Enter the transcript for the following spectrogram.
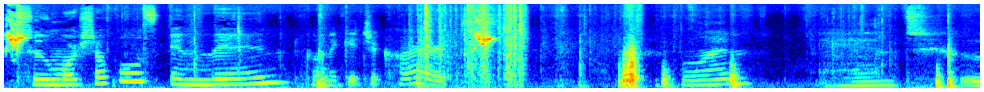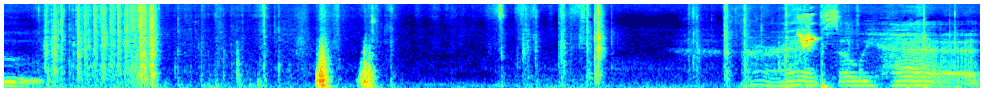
Two more shuffles and then gonna get your cards. One and two. Alright, so we have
